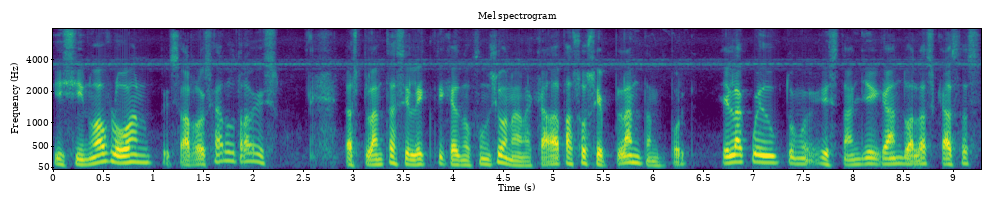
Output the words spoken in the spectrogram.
Y si no aflojan, pues a otra vez. Las plantas eléctricas no funcionan, a cada paso se plantan, porque el acueducto están llegando a las casas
